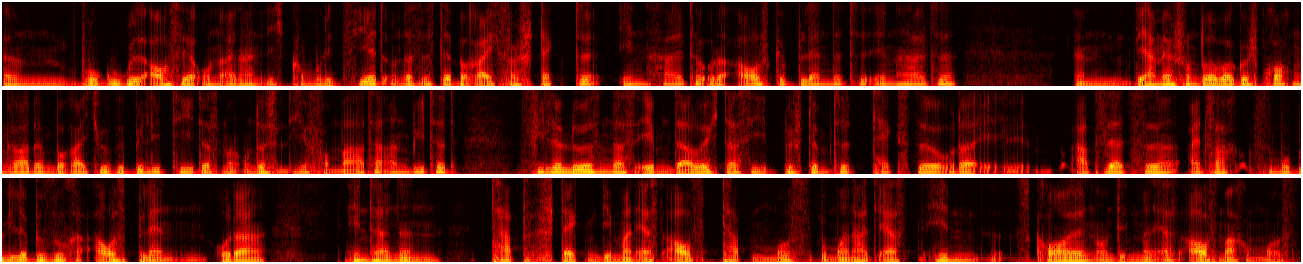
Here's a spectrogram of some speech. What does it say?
ähm, wo Google auch sehr uneinheitlich kommuniziert und das ist der Bereich versteckte Inhalte oder ausgeblendete Inhalte. Ähm, wir haben ja schon darüber gesprochen, gerade im Bereich Usability, dass man unterschiedliche Formate anbietet. Viele lösen das eben dadurch, dass sie bestimmte Texte oder äh, Absätze einfach für mobile Besucher ausblenden oder hinter einen Tab stecken, den man erst auftappen muss, wo man halt erst hinscrollen und den man erst aufmachen muss.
